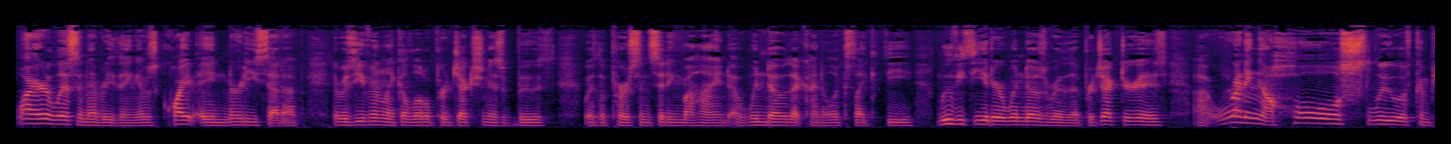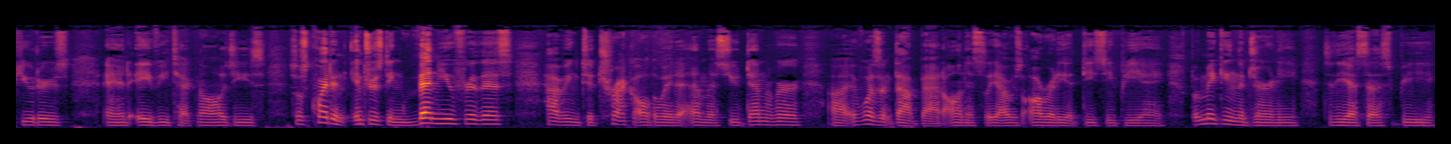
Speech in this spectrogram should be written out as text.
wireless and everything. It was quite a nerdy setup. There was even like a little projectionist booth with a person sitting behind a window that kind of looks like the movie theater windows where the projector is, uh, running a whole slew of computers and AV technologies. So it's quite an interesting venue for this, having to trek all the way to MSU Denver. Uh, it wasn't that bad, honestly. I was already at DCPA, but making the journey to the SSB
